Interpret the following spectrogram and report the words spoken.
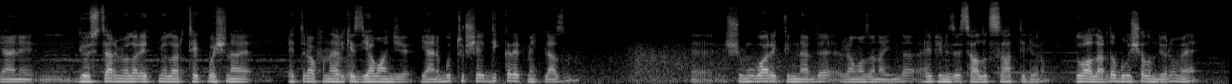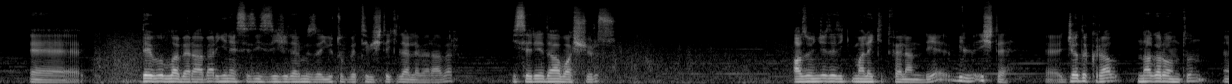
Yani e, göstermiyorlar, etmiyorlar. Tek başına etrafında herkes yabancı. Yani bu tür şeye dikkat etmek lazım. Ee, şu mübarek günlerde Ramazan ayında hepinize sağlık sıhhat diliyorum. Dualarda buluşalım diyorum ve ee, Devil'la beraber yine siz izleyicilerimizle YouTube ve Twitch'tekilerle beraber bir seriye daha başlıyoruz. Az önce dedik Malekit falan diye. İşte e, Cadı Kral Nagarond'un e,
